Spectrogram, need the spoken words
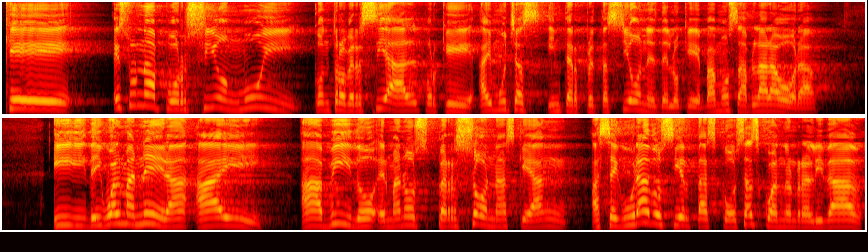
que es una porción muy controversial porque hay muchas interpretaciones de lo que vamos a hablar ahora. Y de igual manera hay, ha habido, hermanos, personas que han asegurado ciertas cosas cuando en realidad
